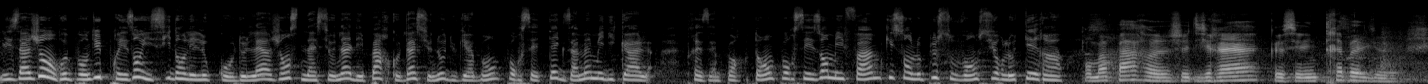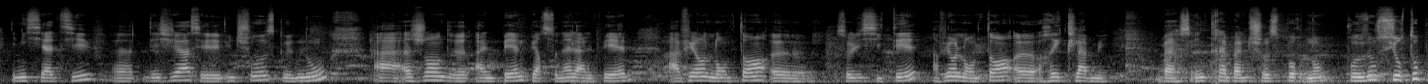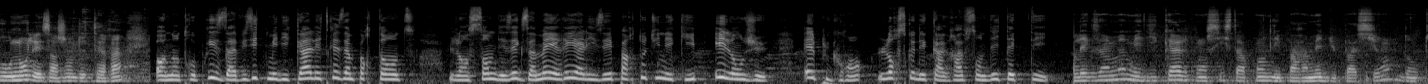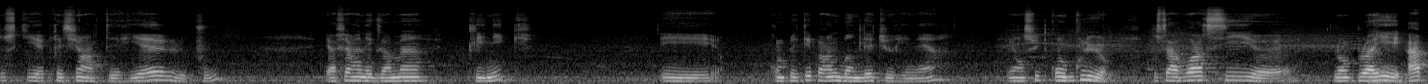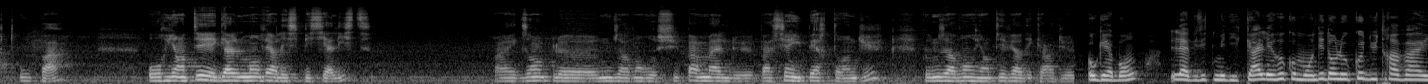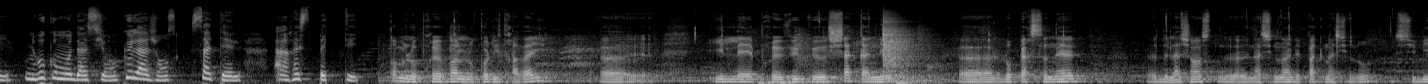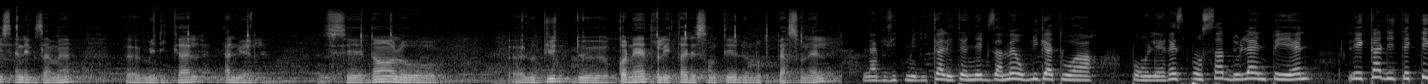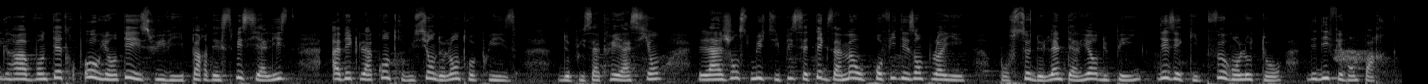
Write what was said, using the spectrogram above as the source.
Les agents ont répondu présents ici dans les locaux de l'Agence nationale des parcs nationaux du Gabon pour cet examen médical, très important pour ces hommes et femmes qui sont le plus souvent sur le terrain. Pour ma part, euh, je dirais que c'est une très belle euh, initiative. Euh, déjà, c'est une chose que nous, agents de ANPN, personnel ANPN, avions longtemps sollicité, avions longtemps réclamé. Ben, c'est une très bonne chose pour nous, pour nous, surtout pour nous les agents de terrain. En entreprise, la visite médicale est très importante. L'ensemble des examens est réalisé par toute une équipe et l'enjeu est plus grand lorsque des cas graves sont détectés. L'examen médical consiste à prendre les paramètres du patient, donc tout ce qui est pression artérielle, le pouls, et à faire un examen clinique et complété par une bandelette urinaire, et ensuite conclure pour savoir si euh, l'employé est apte ou pas, orienter également vers les spécialistes. Par exemple, euh, nous avons reçu pas mal de patients hypertendus que nous avons orientés vers des cardiologues. Au Gabon, la visite médicale est recommandée dans le Code du travail, une recommandation que l'agence s'attelle à respecter. Comme le prévoit le Code du travail, euh, il est prévu que chaque année, le personnel de l'Agence nationale des parcs nationaux subissent un examen euh, médical annuel. C'est dans le, euh, le but de connaître l'état de santé de notre personnel. La visite médicale est un examen obligatoire. Pour les responsables de l'ANPN, les cas détectés graves vont être orientés et suivis par des spécialistes avec la contribution de l'entreprise. Depuis sa création, l'agence multiplie cet examen au profit des employés. Pour ceux de l'intérieur du pays, des équipes feront le tour des différents parcs.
